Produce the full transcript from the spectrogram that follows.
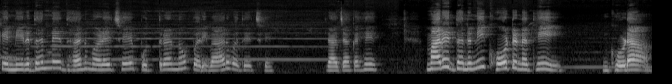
કે નિર્ધનને ધન મળે છે, પુત્રનો પરિવાર વધે છે. રાજા કહે, મારે ધનની ખોટ નથી. ઘોડા,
